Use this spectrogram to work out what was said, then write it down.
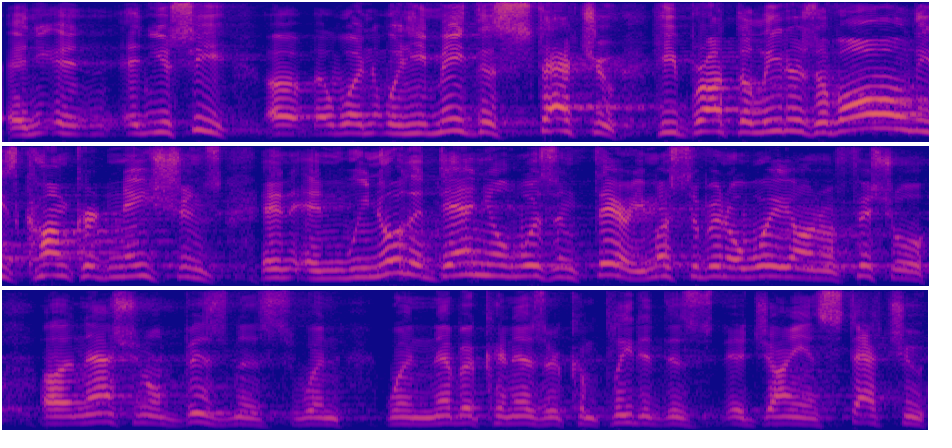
And, and, and you see, uh, when, when he made this statue, he brought the leaders of all these conquered nations. And, and we know that Daniel wasn't there. He must have been away on official uh, national business when, when Nebuchadnezzar completed this uh, giant statue.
